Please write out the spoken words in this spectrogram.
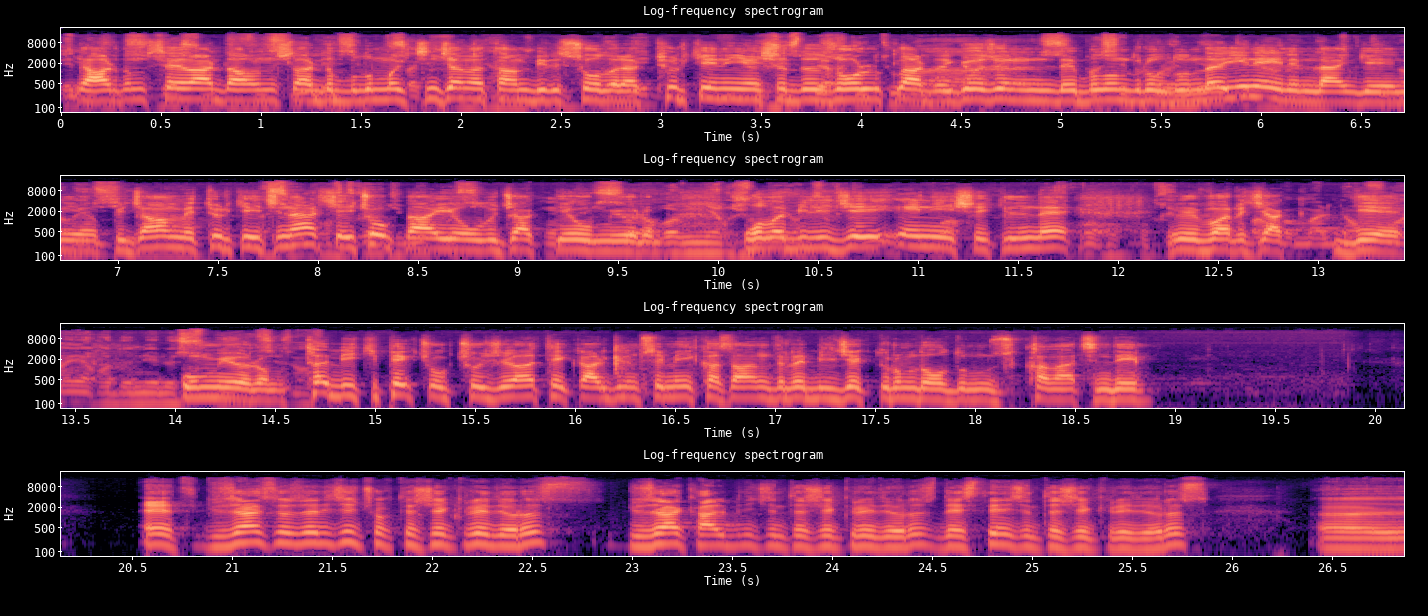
yardımsever davranışlarda bulunmak için can atan birisi olarak Türkiye'nin yaşadığı zorluklar da göz önünde bulundurulduğunda yine elimden geleni yapacağım ve Türkiye için her şey çok daha iyi olacak diye umuyorum. Olabileceği en iyi şekline e, varacak diye umuyorum. Tabii ki pek çok çocuğa tekrar gülümsemeyi kazandırabilecek durumda olduğumuz kanaatindeyim. Evet, güzel sözlerin için çok teşekkür ediyoruz. Güzel kalbin için teşekkür ediyoruz. Desteğin için teşekkür ediyoruz. Ee,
